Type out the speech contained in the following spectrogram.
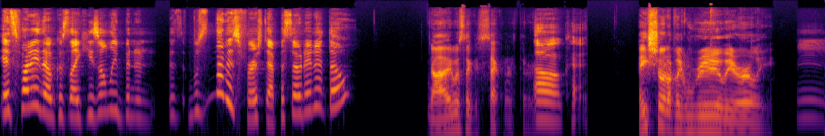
it's funny though, because like he's only been in. Wasn't that his first episode in it though? No, it was like a second or third. Oh, okay. he showed up like really early, Mm.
